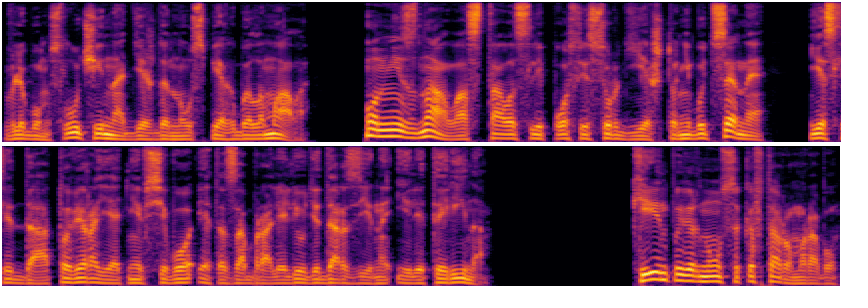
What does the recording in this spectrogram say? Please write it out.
В любом случае, надежды на успех было мало. Он не знал, осталось ли после Сурдье что-нибудь ценное, если да, то вероятнее всего это забрали люди Дарзина или Терина. Кирин повернулся ко второму рабу.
